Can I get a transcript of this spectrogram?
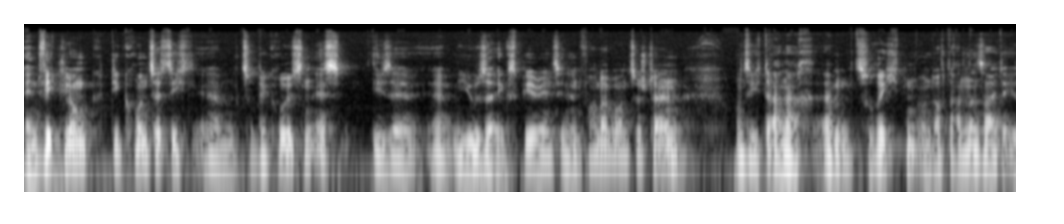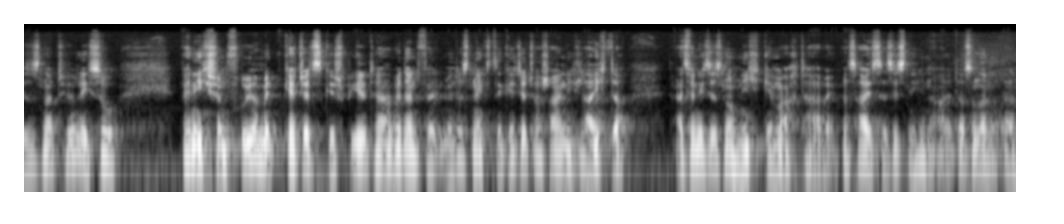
Entwicklung, die grundsätzlich ähm, zu begrüßen ist, diese ähm, User Experience in den Vordergrund zu stellen und sich danach ähm, zu richten. Und auf der anderen Seite ist es natürlich so, wenn ich schon früher mit Gadgets gespielt habe, dann fällt mir das nächste Gadget wahrscheinlich leichter, als wenn ich es noch nicht gemacht habe. Das heißt, es ist nicht ein Alter, sondern eine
